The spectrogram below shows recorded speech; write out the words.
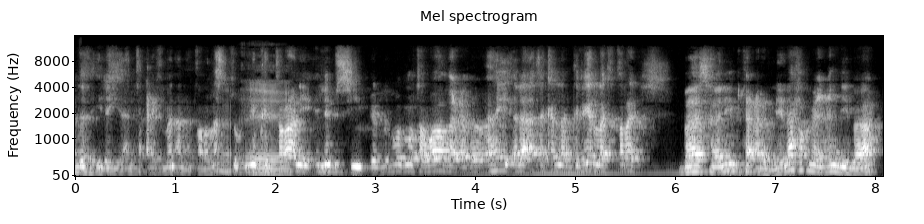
تتحدث إلي أن تعرف من أنا. ترى لست يمكن إيه. تراني لبسي متواضع هي لا أتكلم كثير لكن ترى. باساليب تعرفني لاحظ معي عندي باء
